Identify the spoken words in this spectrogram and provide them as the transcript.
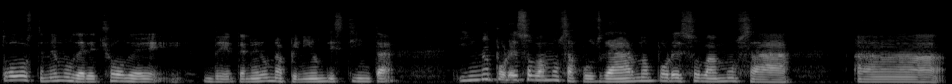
todos tenemos derecho de, de tener una opinión distinta y no por eso vamos a juzgar, no por eso vamos a, a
